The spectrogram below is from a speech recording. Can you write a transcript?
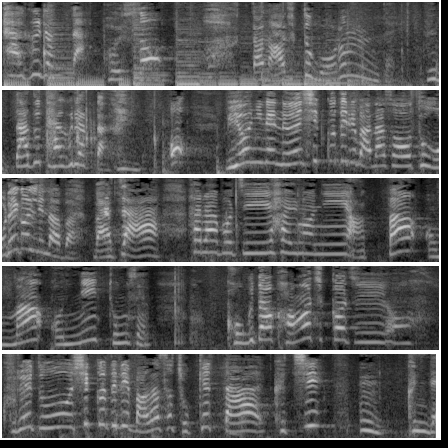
다 그렸다. 벌써? 아, 난 아직도 멀었는데. 음, 나도 다 그렸다. 어? 미연이네는 식구들이 많아서 더 오래 걸리나 봐. 맞아. 할아버지, 할머니, 아빠, 엄마, 언니, 동생. 거기다 강아지까지. 아, 그래도 식구들이 많아서 좋겠다. 그치? 응. 근데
